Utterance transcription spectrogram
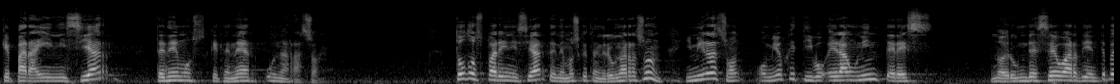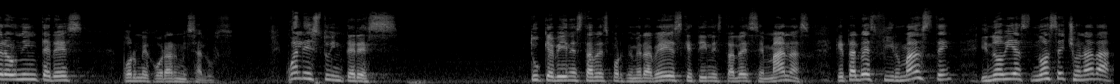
que para iniciar tenemos que tener una razón. Todos para iniciar tenemos que tener una razón. Y mi razón o mi objetivo era un interés, no era un deseo ardiente, pero un interés por mejorar mi salud. ¿Cuál es tu interés? Tú que vienes tal vez por primera vez, que tienes tal vez semanas, que tal vez firmaste y no, habías, no has hecho nada,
